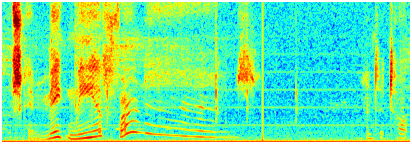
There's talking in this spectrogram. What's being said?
I'm just gonna make me a furnace. At the top.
